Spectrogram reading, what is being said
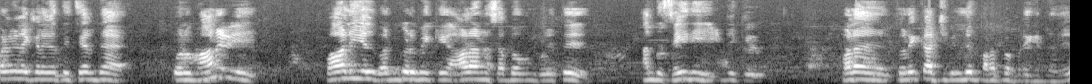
பல்கலைக்கழகத்தைச் சேர்ந்த ஒரு மாணவி பாலியல் வன்கொடுமைக்கு ஆளான சம்பவம் குறித்து அந்த செய்தி இன்றைக்கு பல தொலைக்காட்சிகளிலும் பரப்பப்படுகின்றது.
